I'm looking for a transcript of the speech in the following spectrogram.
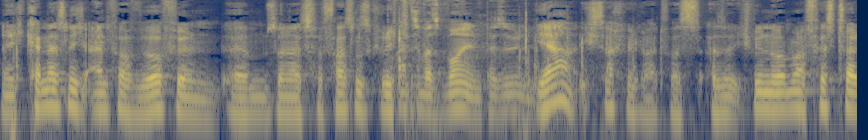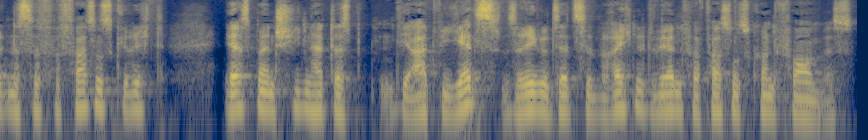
Ich kann das nicht einfach würfeln, ähm, sondern das Verfassungsgericht. Kannst du was wollen, persönlich? Ja, ich sag ja gerade was. Also ich will nur mal festhalten, dass das Verfassungsgericht erstmal entschieden hat, dass die Art, wie jetzt Regelsätze berechnet werden, verfassungskonform ist.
